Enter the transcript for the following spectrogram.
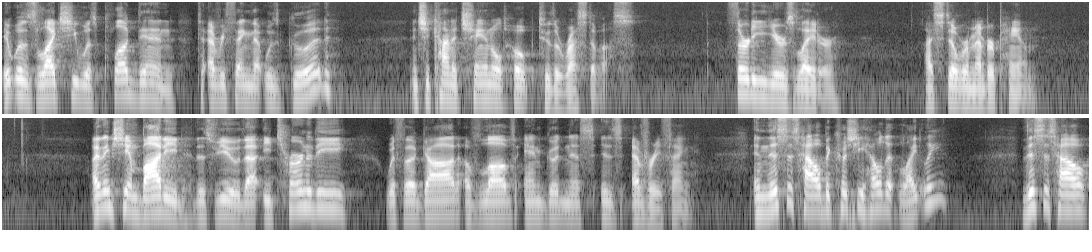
It was like she was plugged in to everything that was good, and she kind of channeled hope to the rest of us. 30 years later, I still remember Pam. I think she embodied this view that eternity with the God of love and goodness is everything. And this is how, because she held it lightly, this is how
